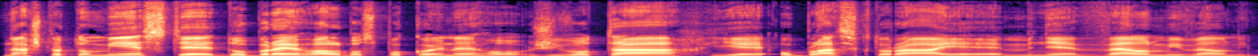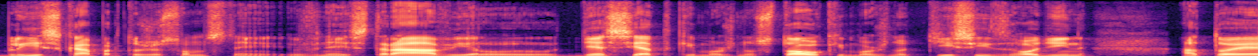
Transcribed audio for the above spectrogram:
Na štvrtom mieste dobrého alebo spokojného života je oblasť, ktorá je mne veľmi, veľmi blízka, pretože som v nej strávil desiatky, možno stovky, možno tisíc hodín a to je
